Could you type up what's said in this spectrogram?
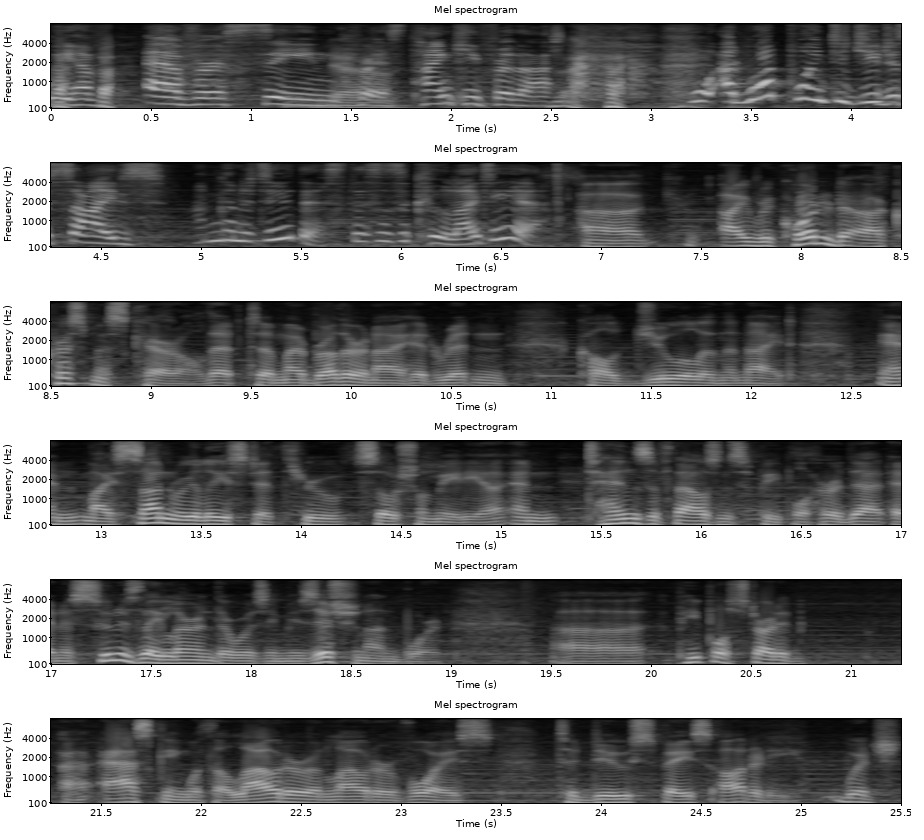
we have ever seen, Yeah. Chris. Thank you for that. Well, At what point did you decide, I'm going to do this? This is a cool idea. Uh, I recorded a Christmas carol that uh, my brother and I had written called Jewel in the Night. And my son released it through social media, and tens of thousands of people heard that. And as soon as they learned there was a musician on board, uh, people started Uh, asking with a louder and louder voice to do Space Oddity, which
